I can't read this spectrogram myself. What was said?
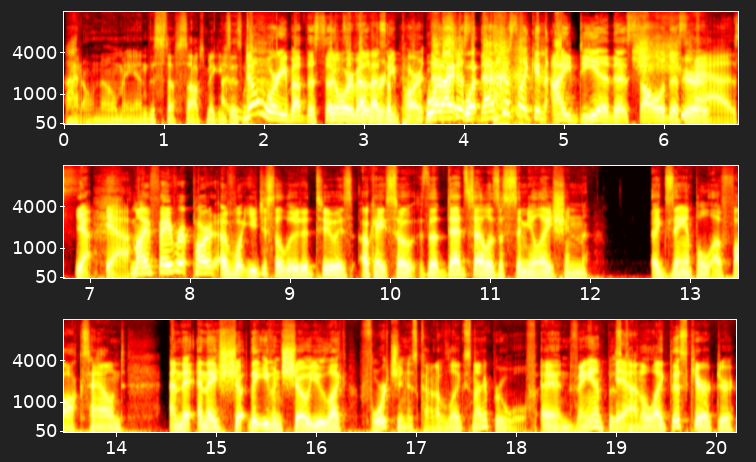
I don't know, man. This stuff stops making sense. don't worry about the Sons Don't worry of about that Liberty stuff. part. What That's, I- just, what- that's just like an idea that Solidus Sure. has. Yeah. Yeah. My favorite part of what you just alluded to is okay, so the Dead Cell is a simulation example of Foxhound. And they and they show they even show you like Fortune is kind of like Sniper Wolf and Vamp is Yeah. kind of like this character.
